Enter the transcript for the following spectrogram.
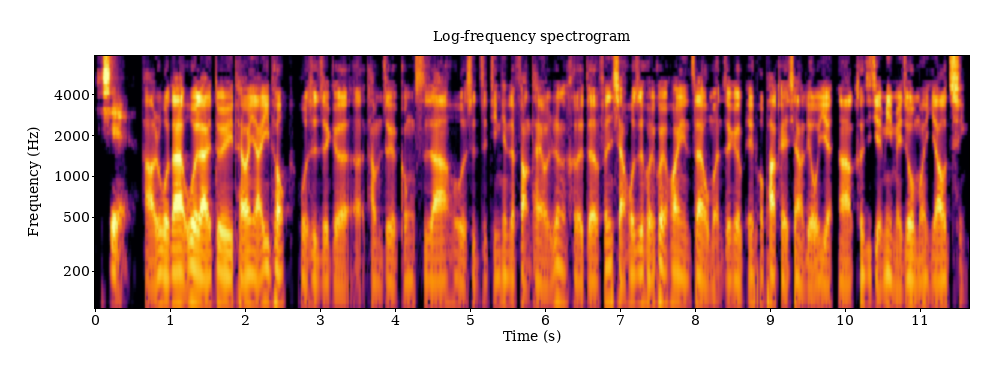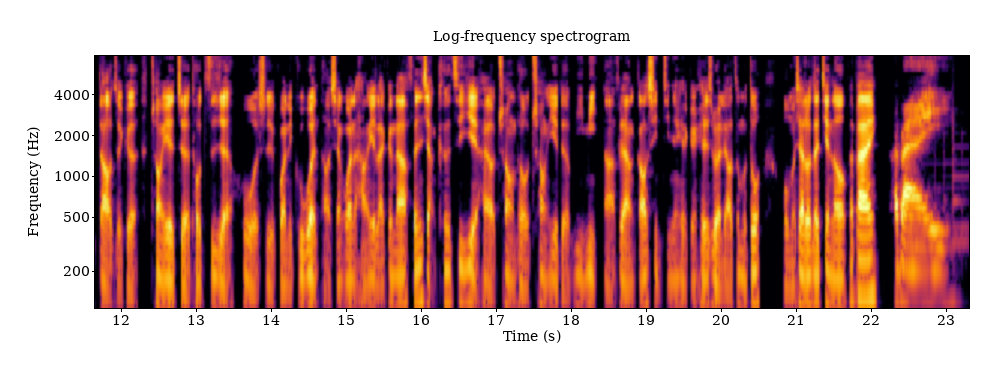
谢谢。好，如果大家未来对台湾牙医通，或是这个呃他们这个公司啊，或者是这今天的访谈有任何的分享或是回馈，欢迎在我们这个 Apple Park 下留言。啊科技解密每周我们会邀请到这个创业者、投资人或者是管理顾问，好相关的行业来跟大家分享科技业还有创投创业的秘密。啊，非常高兴今天可以跟 k a s e 聊这么多，我们下周再见喽，拜拜，拜拜。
